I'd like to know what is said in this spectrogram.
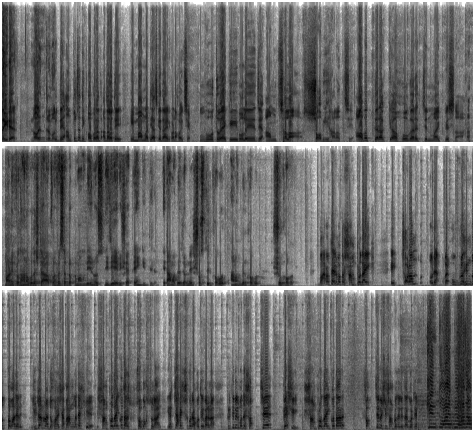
লিডার নরেন্দ্র মোদী আন্তর্জাতিক অপরাধ আদালতে এই মামলাটি আজকে দায়ের করা হয়েছে। সম্ভবত একেই বলে যে আমছালা সবই হারাচ্ছে। আব তেরা ক্যা হোগারে চিন্ময় কৃষ্ণা। মাননীয় প্রধান উপদেষ্টা প্রফেসর ডক্টর মোহাম্মদ ইউনুস নিজে এই বিষয়ে একটা ইঙ্গিত দিলেন। এটা আমাদের জন্য স্বস্তির খবর আনন্দের খবর সুখবর। ভারতের মতো সাম্প্রদায়িক এই চরম ওটা উগ্র হিন্দুত্ববাদের লিডাররা যখন এসে বাংলাদেশকে সাম্প্রদায়িকতার সবক শোনায় এর চাহিস্য করা হতে পারে না পৃথিবীর মধ্যে সবচেয়ে বেশি সাম্প্রদায়িকতার সবচেয়ে বেশি সাম্প্রদায়িকতা ঘটে। কিন্তু ওই দুই হাজার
